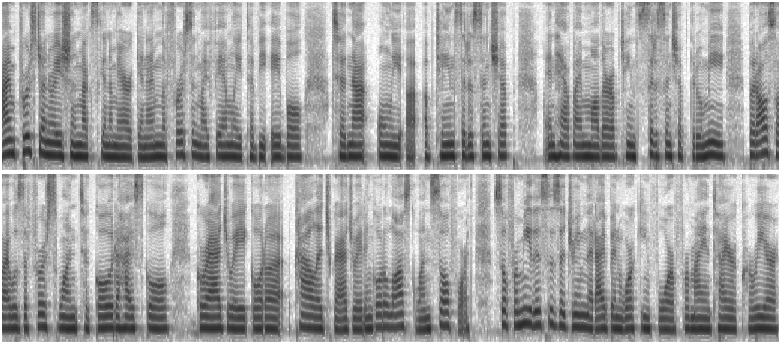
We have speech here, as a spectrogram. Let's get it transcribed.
I'm first generation Mexican American. I'm the first in my family to be able to not only uh, obtain citizenship and have my mother obtain citizenship through me, but also I was the first one to go to high school, graduate, go to college, graduate, and go to law school, and so forth. So for me, this is a dream that I've been working for for my entire career,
